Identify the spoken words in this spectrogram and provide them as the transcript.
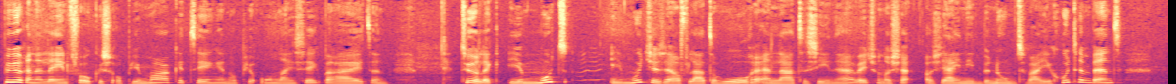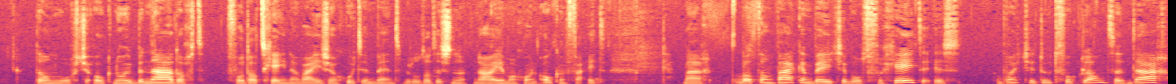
puur en alleen focussen op je marketing en op je online zichtbaarheid. En tuurlijk, je moet je moet jezelf laten horen en laten zien. Hè? Weet je, want als, je, als jij niet benoemt waar je goed in bent, dan word je ook nooit benaderd voor datgene waar je zo goed in bent. Ik bedoel, dat is nou helemaal gewoon ook een feit. Maar wat dan vaak een beetje wordt vergeten is wat je doet voor klanten. Daar,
